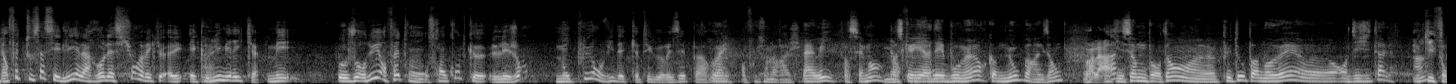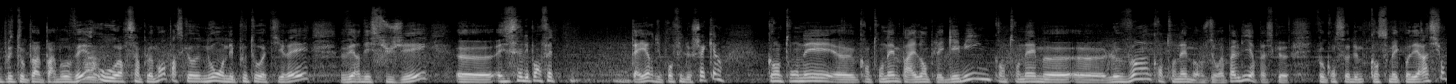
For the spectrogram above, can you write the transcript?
Et en fait, tout ça, c'est lié à la relation avec, le- avec- avec le numérique. Mais aujourd'hui, en fait, on se rend compte que les gens n'ont plus envie d'être catégorisés par, euh, Ouais. en fonction de leur âge. Bah oui, forcément. Mais Parce qu'il y a des boomers comme nous, par exemple, Voilà. qui sommes pourtant euh, plutôt pas mauvais euh, en digital. hein. qui sont plutôt pas, pas mauvais, Ah. ou alors simplement parce que nous, on est plutôt attirés vers des sujets, et ça dépend en fait d'ailleurs du profil de chacun. Quand on est, euh, quand on aime par exemple les gaming, quand on aime euh, euh, le vin, quand on aime, je devrais pas le dire parce que il faut consommer, consommer avec modération,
